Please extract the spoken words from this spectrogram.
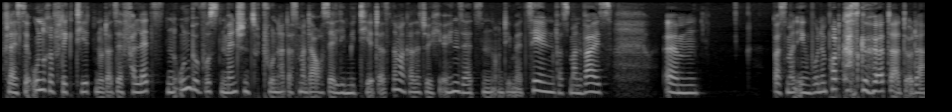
vielleicht sehr unreflektierten oder sehr verletzten, unbewussten Menschen zu tun hat, dass man da auch sehr limitiert ist. Ne? Man kann natürlich hinsetzen und ihm erzählen, was man weiß, ähm, was man irgendwo in einem Podcast gehört hat oder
